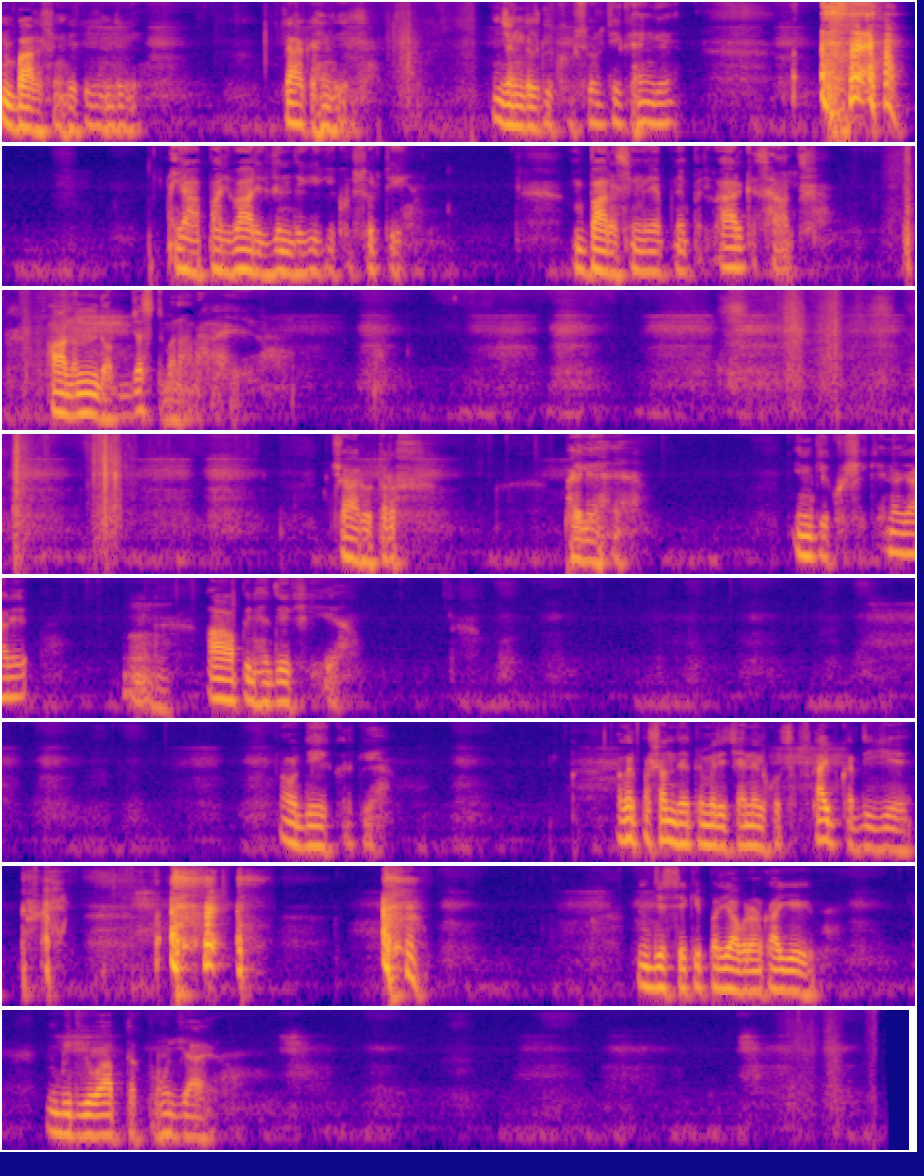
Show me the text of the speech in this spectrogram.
बारह सिंह की ज़िंदगी। क्या कहेंगे? जंगल की खूबसूरती कहेंगे। या पारिवारिक ज़िंदगी की खूबसूरती। बारह सिंह अपने परिवार के साथ आनंद और जस्त बना रहा है। चारों तरफ़ फैले हैं। इनकी खुशी के नज़ारे। आप इन्हें देखिए। और देख करके। अगर पसंद है तो मेरे चैनल को सब्सक्राइब कर दीजिए। जिससे कि पर्यावरण का ये वीडियो आप तक पहुँच जाए।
